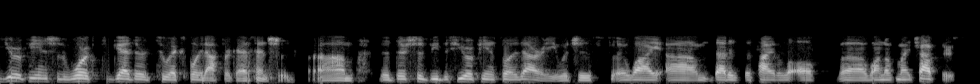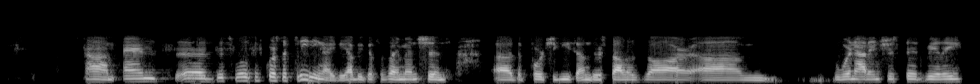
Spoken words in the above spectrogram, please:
Europeans should work together to exploit Africa, essentially. Um, there should be this European solidarity, which is uh, why um, that is the title of uh, one of my chapters. Um, and uh, this was, of course, a fleeting idea because, as I mentioned, uh, the Portuguese under Salazar um, were not interested really.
